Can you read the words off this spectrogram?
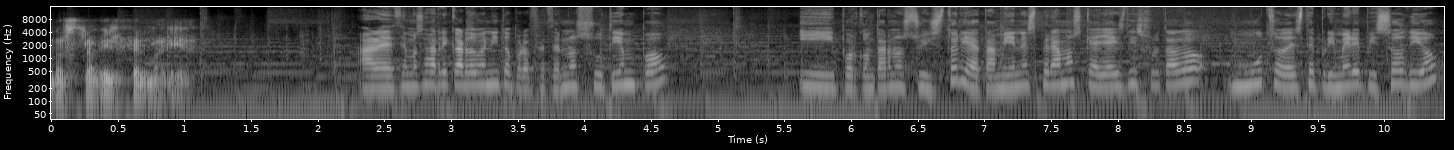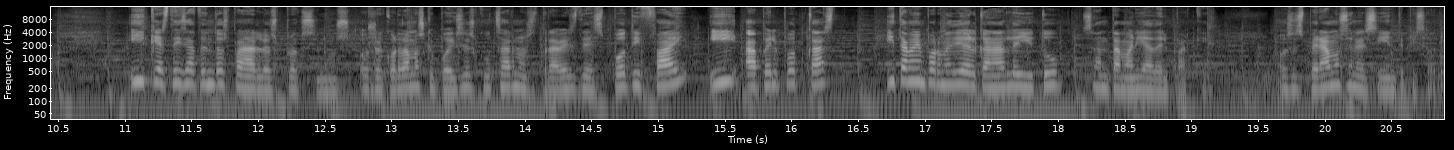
nuestra Virgen María. Agradecemos a Ricardo Benito por ofrecernos su tiempo y por contarnos su historia. También esperamos que hayáis disfrutado mucho de este primer episodio y que estéis atentos para los próximos. Os recordamos que podéis escucharnos a través de Spotify y Apple Podcast y también por medio del canal de YouTube Santa María del Parque. Os esperamos en el siguiente episodio.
